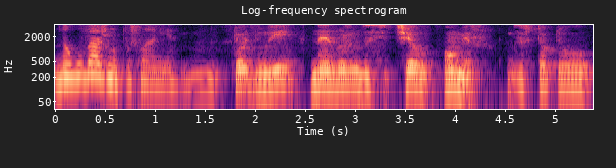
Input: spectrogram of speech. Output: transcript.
Много важно послание. Той дори не е нужно да си чел Омир, защото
